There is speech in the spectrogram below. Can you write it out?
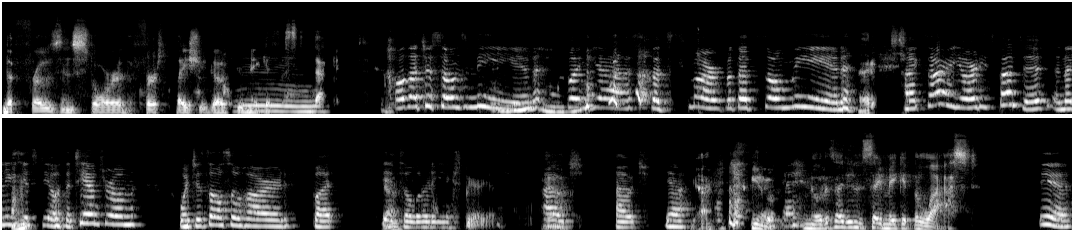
the Frozen store the first place you go to. Make it the Mm. second. Oh, that just sounds mean. Mm. But yes, that's smart, but that's so mean. Right. Like, sorry, you already spent it. And then you Mhm. get to deal with the tantrum, which is also hard, but Yeah. it's a learning experience. Yeah. Ouch. Ouch. Yeah. Yeah. You know, Okay. notice I didn't say make it the last, Yeah.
